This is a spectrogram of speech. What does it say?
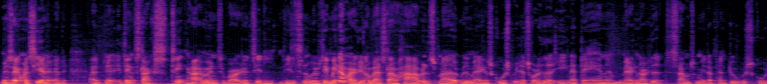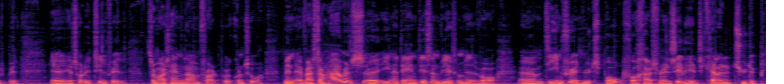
Men så kan man sige, at, at, at den slags ting har jo en tilbøjelighed til hele tiden. Det minder mig jo lidt om Václav Havels meget udmærket skuespil. Jeg tror, det hedder En af dagene. Mærke nok hedder det samme som et af Pandus skuespil. Jeg tror, det er et tilfælde som også handler om folk på et kontor. Men uh, Havels øh, en af dagen, det er sådan en virksomhed, hvor øh, de indfører et nyt sprog for at rationalisere det hele. De kalder det TYDP,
